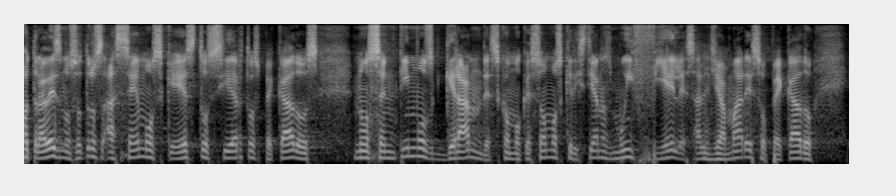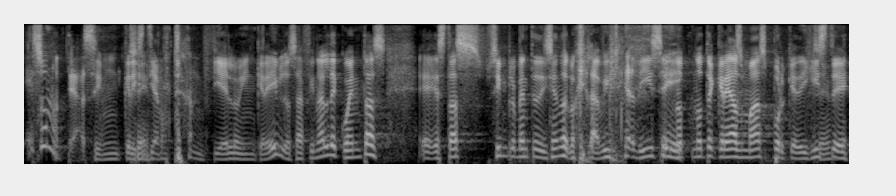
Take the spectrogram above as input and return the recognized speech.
otra vez nosotros hacemos que estos ciertos pecados nos sentimos grandes, como que somos cristianos muy fieles al llamar eso pecado. Eso no te hace un cristiano tan fiel o increíble. O sea, a final de cuentas, eh, estás simplemente diciendo lo que la Biblia dice. No, no, te creas más porque dijiste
